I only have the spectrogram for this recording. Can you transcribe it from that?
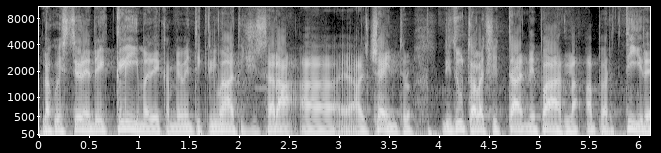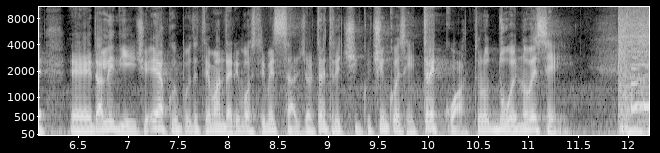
la questione del clima, dei cambiamenti climatici sarà uh, al centro di tutta la città, ne parla a partire eh, dalle 10 e a cui potete mandare i vostri messaggi al 335 56 34 296.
